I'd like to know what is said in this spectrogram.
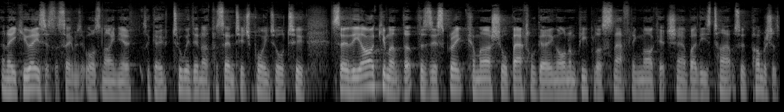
and AQA's is the same as it was nine years ago, to within a percentage point or two. So the argument that there's this great commercial battle going on and people are snaffling market share by these tie-ups with publishers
